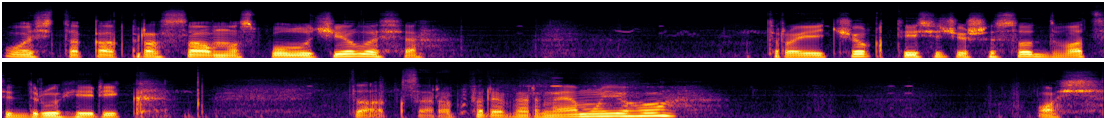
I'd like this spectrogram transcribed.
Ось така краса в нас получилася. Троячок 1622 рік. Так, зараз перевернемо його. Ось.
